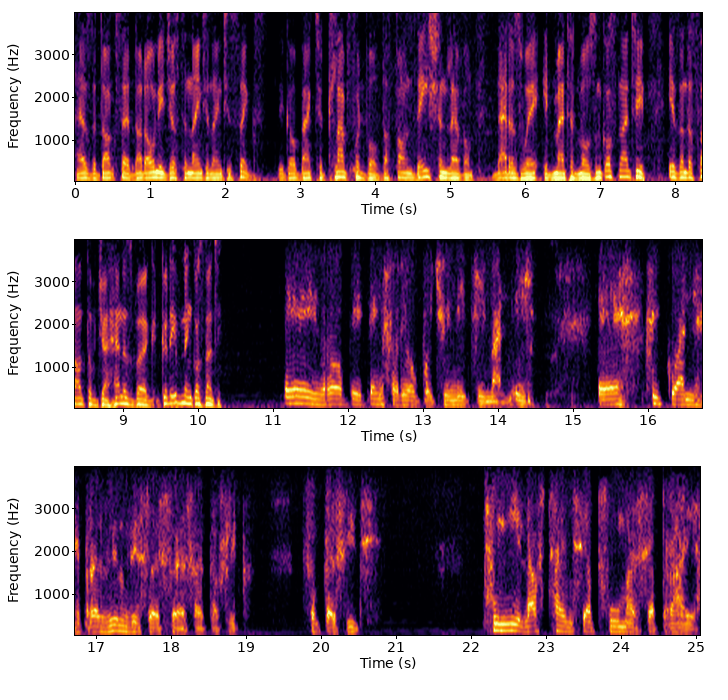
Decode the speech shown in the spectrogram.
As the doc said, not only just in 1996, you go back to club football, the foundation level. That is where it mattered most. And Kosnati is in the south of Johannesburg. Good evening, Kosnati. Hey, Robbie, thanks for the opportunity, man. Hey, eh, quick one, Brazil versus uh, South Africa, Soccer City. Phumi last time siyaphuma siyabraya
